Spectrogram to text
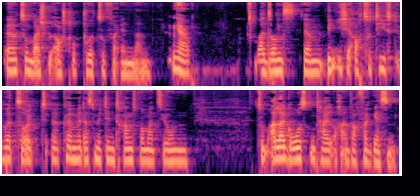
äh, zum Beispiel auch Struktur zu verändern. Ja. Weil sonst ähm, bin ich ja auch zutiefst überzeugt, äh, können wir das mit den Transformationen zum allergrößten Teil auch einfach vergessen.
